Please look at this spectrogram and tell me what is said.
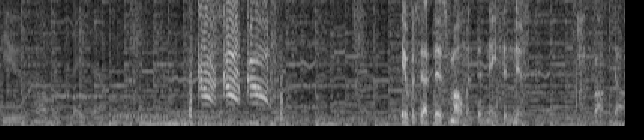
few moments later. Go, go, go! It was at this moment that Nathan knew. He fucked up.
